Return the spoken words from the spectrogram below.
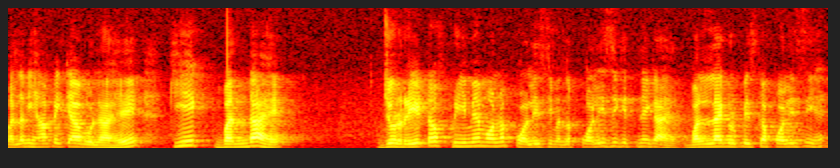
मतलब यहाँ पे क्या बोला है कि एक बंदा है जो rate of premium on a policy मतलब पॉलिसी कितने का है? वन लाख रुपीज़ का पॉलिसी है।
